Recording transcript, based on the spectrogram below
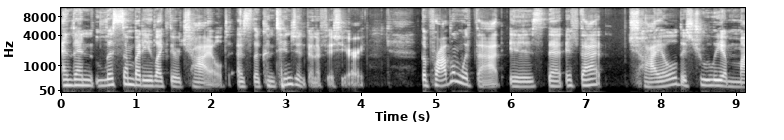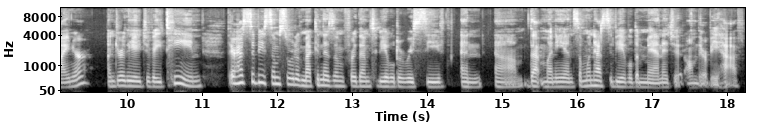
and then list somebody like their child as the contingent beneficiary. The problem with that is that if that child is truly a minor, under the age of 18, there has to be some sort of mechanism for them to be able to receive and um, that money, and someone has to be able to manage it on their behalf.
